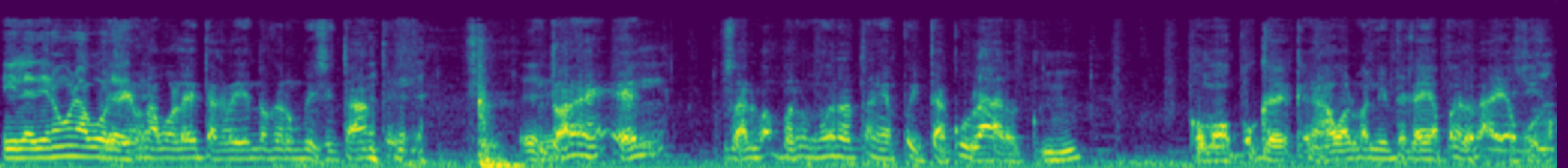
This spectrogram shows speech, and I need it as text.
Y le dieron una le boleta. dieron una boleta creyendo que era un visitante entonces él salva pero no era tan espectacular como porque que en Howard Benítez caía pedra y abuelo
